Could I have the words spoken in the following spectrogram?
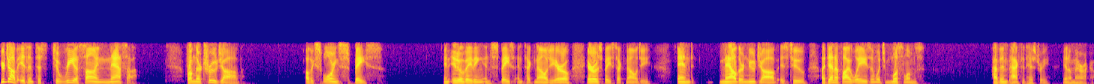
Your job isn't to, to reassign NASA from their true job of exploring space and innovating in space and technology, aero, aerospace technology. And now their new job is to identify ways in which Muslims have impacted history in America.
